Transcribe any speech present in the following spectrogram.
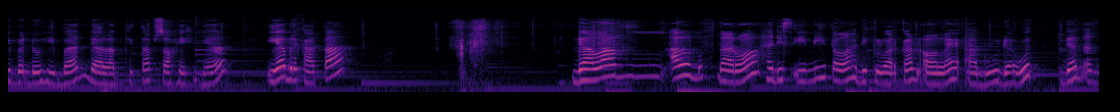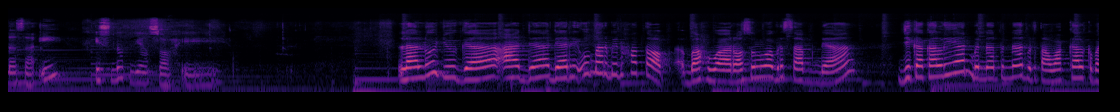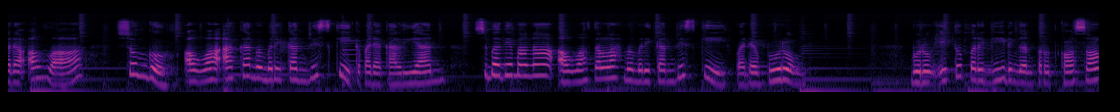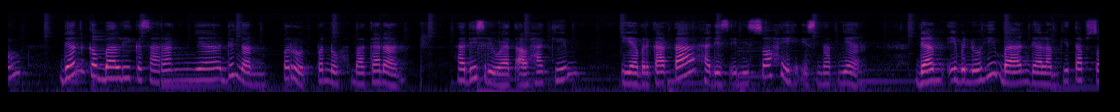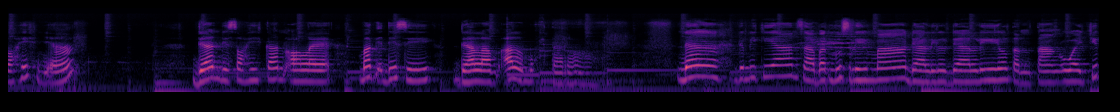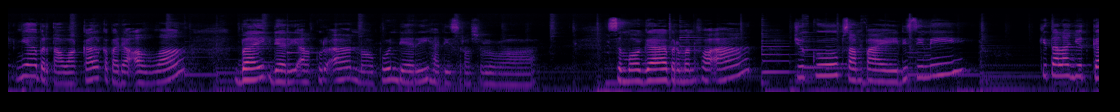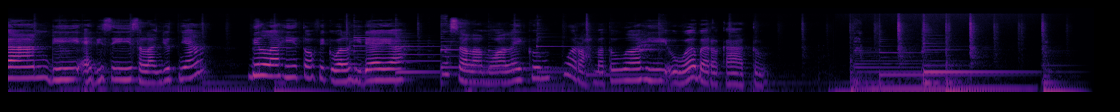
Ibnu Hibban dalam kitab Sohihnya, ia berkata, dalam Al-Muhtaro hadis ini telah dikeluarkan oleh Abu Dawud dan An-Nasai isnadnya sahih. Lalu juga ada dari Umar bin Khattab bahwa Rasulullah bersabda, "Jika kalian benar-benar bertawakal kepada Allah, sungguh Allah akan memberikan rizki kepada kalian sebagaimana Allah telah memberikan rizki pada burung. Burung itu pergi dengan perut kosong dan kembali ke sarangnya dengan perut penuh makanan. Hadis riwayat Al-Hakim, ia berkata hadis ini sohih isnadnya. Dan Ibnu Hibban dalam kitab sohihnya dan disohihkan oleh Magdisi dalam Al-Mukhtarah. Nah, demikian sahabat muslimah dalil-dalil tentang wajibnya bertawakal kepada Allah baik dari Al-Qur'an maupun dari hadis Rasulullah. Semoga bermanfaat. Cukup sampai di sini. Kita lanjutkan di edisi selanjutnya. Billahi taufik wal hidayah. Wassalamualaikum warahmatullahi wabarakatuh.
